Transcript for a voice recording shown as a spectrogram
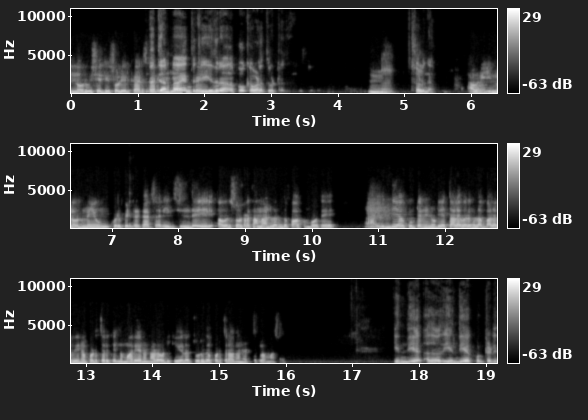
இன்னொரு விஷயத்தையும் சொல்லியிருக்காரு ஜனநாயகத்துக்கு எதிரான போக்கை வளர்த்து விட்டுறது. சொல்லுங்க. அவர் இன்னொன்னையும் குறிப்பிட்டிருக்காரு சார். இந்த அவர் சொல்ற கமாண்ட்ல இருந்து பார்க்கும்போது இந்தியா கூட்டணியினுடைய தலைவர்களை பலவீனப்படுத்துறதுக்கு இந்த மாதிரியான நடவடிக்கைகளை துரிதப்படுத்துறாங்கன்னு எடுத்துக்கலாமா சார்? இந்திய அதாவது இந்திய கூட்டணி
